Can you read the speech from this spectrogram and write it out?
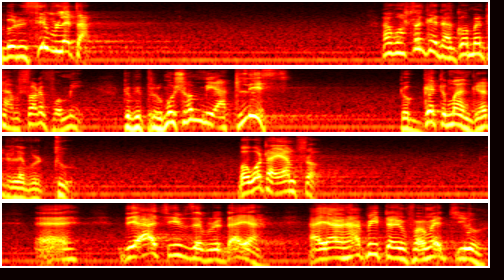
be received letter. I was thinking that government have sorry for me to be promotion me at least to get my grade level 2. But what I am sure, uh, dear Chief Zebediah, I am happy to inform you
